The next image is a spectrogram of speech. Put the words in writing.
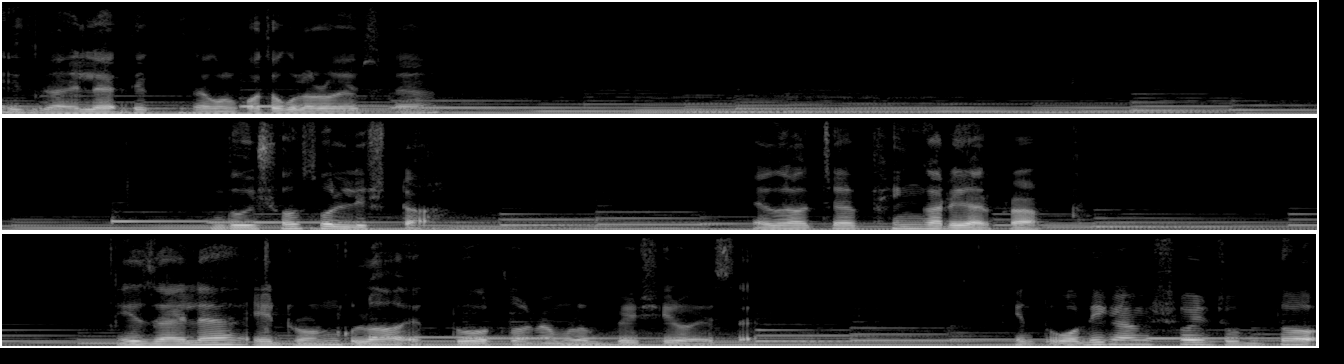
ইসরায়েলে দেখতে থাকুন কতগুলো রয়েছে। দুইশো চল্লিশটা। এগুলো হচ্ছে ফিঙ্গার এয়ারক্রাফট ইসরায়েলে এই ড্রোনগুলো একটু তুলনামূলক বেশি রয়েছে। কিন্তু অধিকাংশই যুদ্ধ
